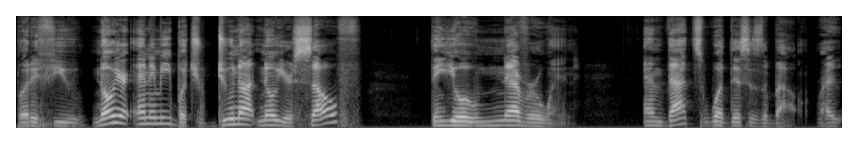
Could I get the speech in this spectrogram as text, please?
But if you know your enemy but you do not know yourself, then you'll never win. And that's what this is about, right?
